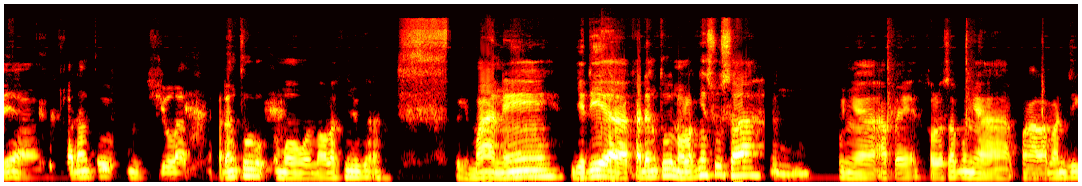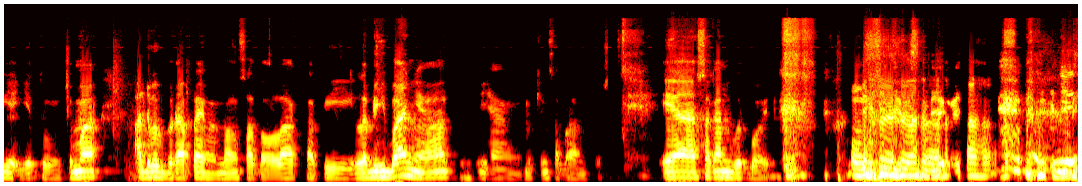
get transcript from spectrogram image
ya kadang tuh menjilat kadang tuh mau nolaknya juga bagaimana jadi ya kadang tuh nolaknya susah. Hmm. Punya apa ya kalau saya punya pengalaman sih kayak gitu. Cuma ada beberapa yang memang saya tolak tapi lebih banyak yang mungkin saya bantu. Ya seakan good boy. Iya,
